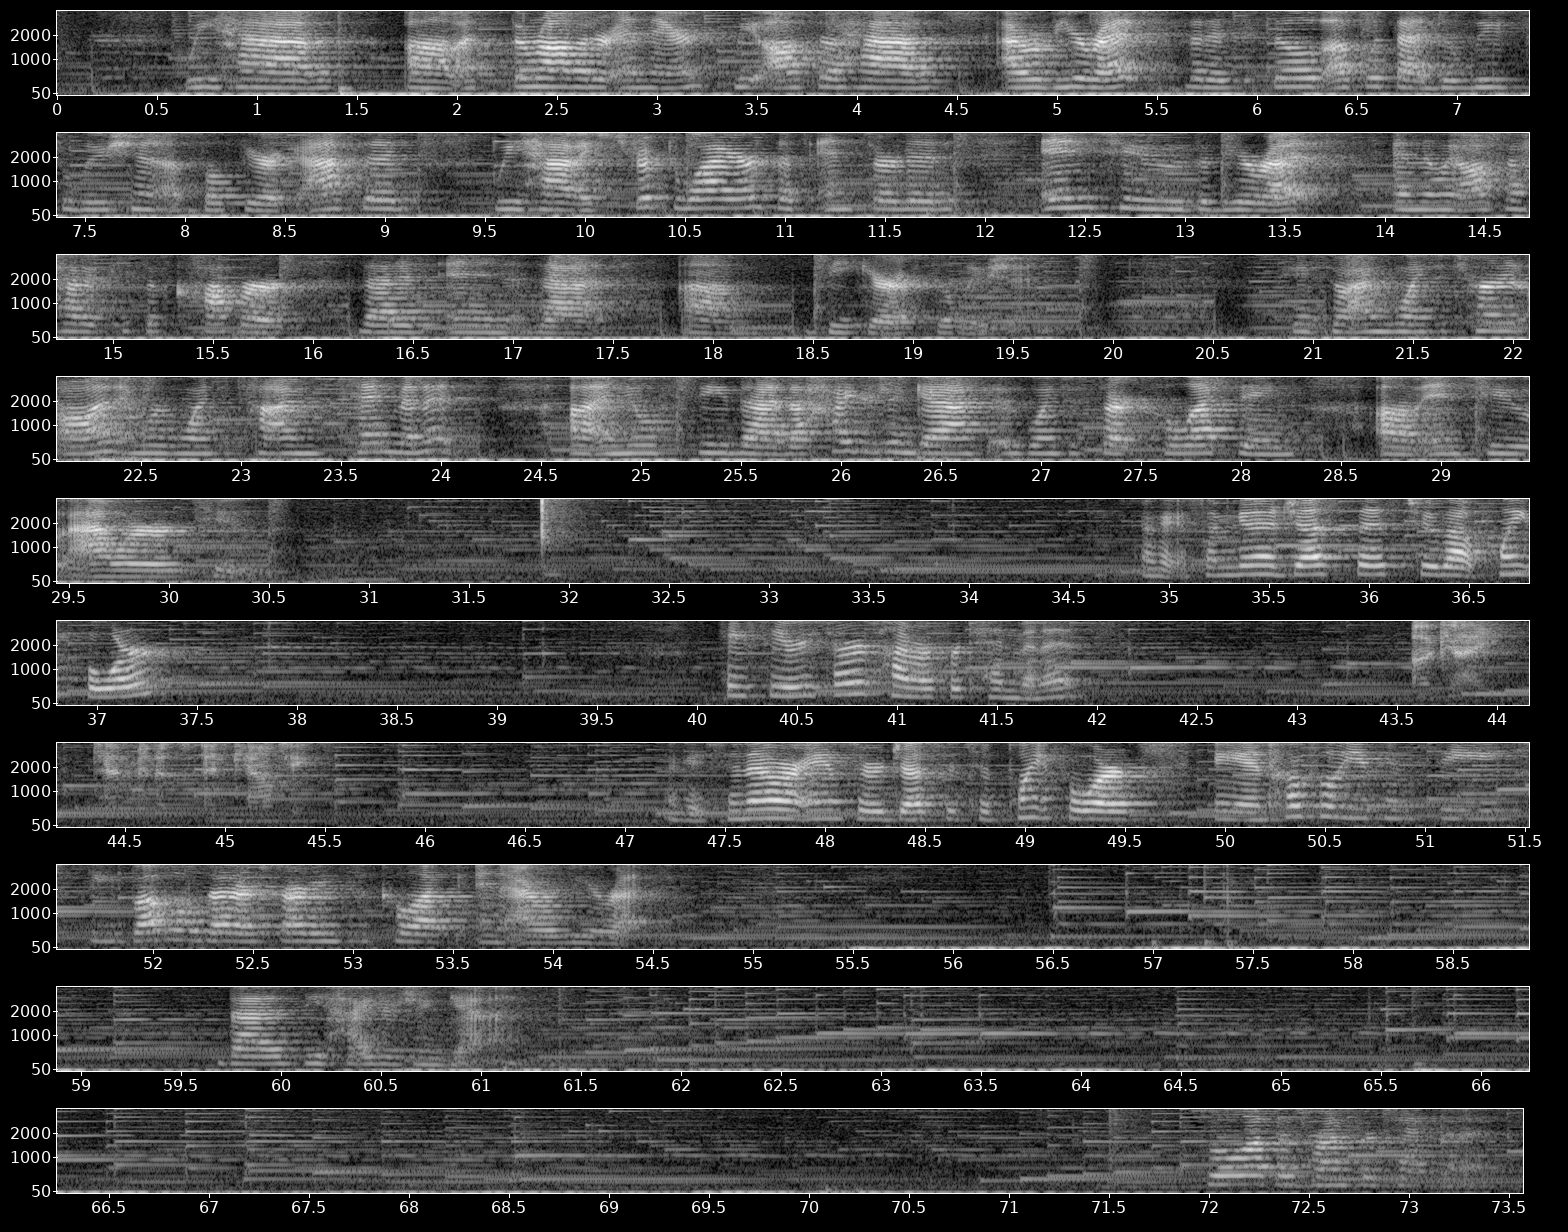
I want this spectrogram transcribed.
We have um, a thermometer in there. We also have our burette that is filled up with that dilute solution of sulfuric acid. We have a stripped wire that's inserted into the burette and then we also have a piece of copper that is in that um, beaker of solution. Okay, so I'm going to turn it on and we're going to time 10 minutes uh, and you'll see that the hydrogen gas is going to start collecting um, into our tube. Okay, so I'm gonna adjust this to about 0.4. Hey Siri, start a timer for 10 minutes. Okay, 10 minutes and counting. Okay, so now our amps are adjusted to 0.4 and hopefully you can see the bubbles that are starting to collect in our burette. That is the hydrogen gas. So we'll let this run for 10 minutes.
